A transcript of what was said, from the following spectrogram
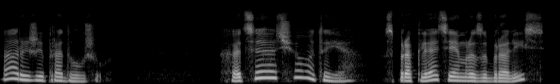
а Рыжий продолжил. Хотя о чем это я? С проклятием разобрались.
